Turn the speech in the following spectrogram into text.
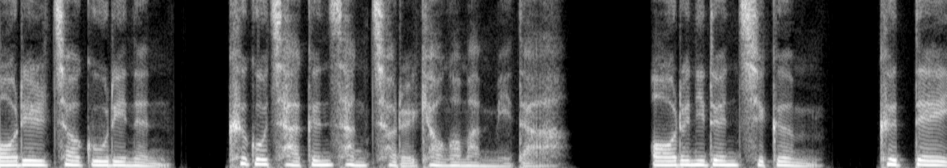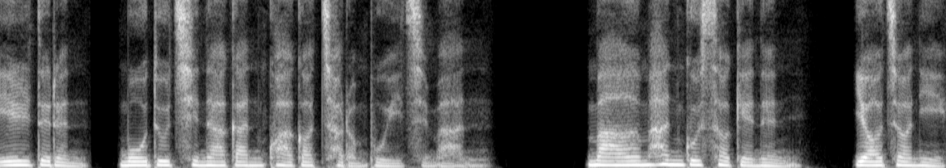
어릴 적 우리는 크고 작은 상처를 경험합니다. 어른이 된 지금 그때의 일들은 모두 지나간 과거처럼 보이지만 마음 한구석에는 여전히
